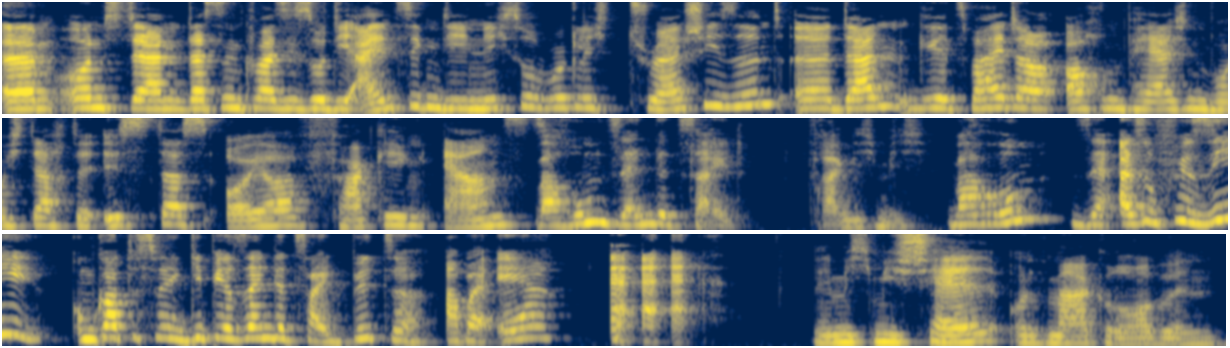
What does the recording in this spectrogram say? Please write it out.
ähm, und dann, das sind quasi so die einzigen, die nicht so wirklich trashy sind. Äh, dann geht's weiter, auch ein Pärchen, wo ich dachte, ist das euer fucking Ernst? Warum Sendezeit? Frage ich mich. Warum? Also für sie, um Gottes Willen, gib ihr Sendezeit, bitte. Aber er, äh, äh, äh. Nämlich Michelle und Mark Robin.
